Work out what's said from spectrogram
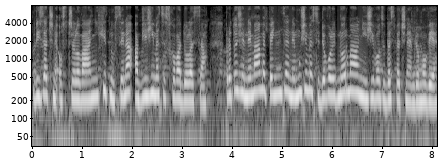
Když začne ostřelování, chytnu syna a běžíme se schovat do lesa. Protože nemáme peníze, nemůžeme si dovolit normální život v bezpečném domově.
